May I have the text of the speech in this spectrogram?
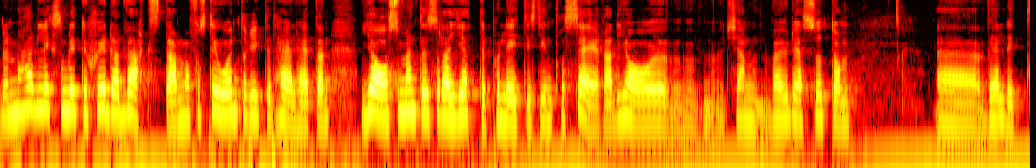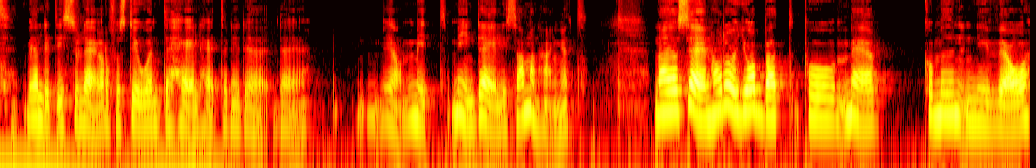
man hade liksom lite skyddad verkstad, man förstod inte riktigt helheten. Jag som inte är sådär jättepolitiskt intresserad, jag eh, var ju dessutom eh, väldigt, väldigt isolerad och förstod inte helheten i det, det ja, mitt, min del i sammanhanget. När jag sen har då jobbat på mer kommunnivå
